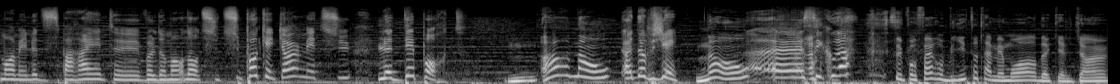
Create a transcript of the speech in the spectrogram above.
Bon, mais là, disparaître euh, Voldemort. Non, tu tues pas quelqu'un, mais tu le déportes. Mm, Ah non! Un objet. Non! Euh, c'est quoi? C'est pour faire oublier toute la mémoire de quelqu'un.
